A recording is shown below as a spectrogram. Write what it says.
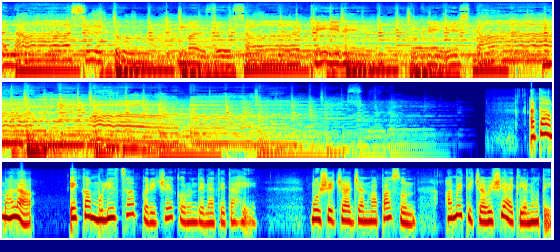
आलास तू मजसाठी रे ख्रिस्ता. आता आम्हाला एका मुलीचा परिचय करून देण्यात येत आहे. मोशेच्या जन्मापासून आम्ही तिच्याविषयी ऐकले नव्हते.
